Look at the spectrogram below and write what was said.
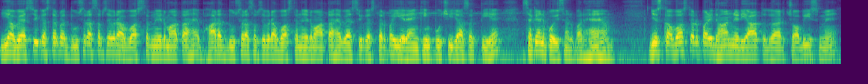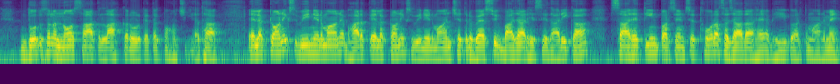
यह वैश्विक स्तर पर दूसरा सबसे बड़ा वस्त्र निर्माता है। भारत दूसरा सबसे बड़ा वस्त्र निर्माता है। वैश्विक स्तर पर यह रैंकिंग पूछी जा सकती है। सेकेंड पोजीशन पर हैं हम। जिसका वस्त्र और परिधान निर्यात 2024 में दो दशमलव नौ सात लाख करोड़ रुपए तक पहुँच गया था। इलेक्ट्रॉनिक्स विनिर्माण में भारत का इलेक्ट्रॉनिक्स विनिर्माण क्षेत्र वैश्विक बाज़ार हिस्सेदारी का साढ़े तीन परसेंट से थोड़ा सा ज़्यादा है अभी वर्तमान में।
